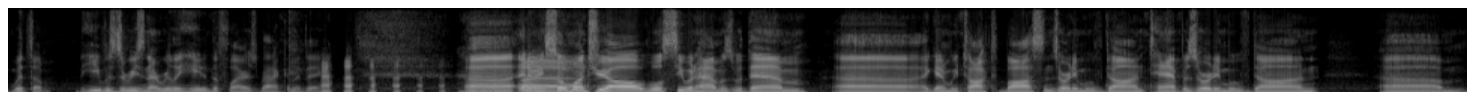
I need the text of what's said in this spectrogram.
with them. He was the reason I really hated the Flyers back in the day. uh, anyway, so Montreal, we'll see what happens with them. Uh, again, we talked. Boston's already moved on. Tampa's already moved on. Um,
